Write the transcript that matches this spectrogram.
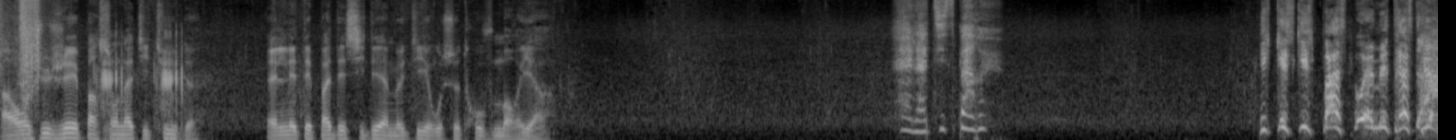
À en juger par son attitude, elle n'était pas décidée à me dire où se trouve Moria. Elle a disparu. Et qu'est-ce qui se passe Où est maîtresse Perona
